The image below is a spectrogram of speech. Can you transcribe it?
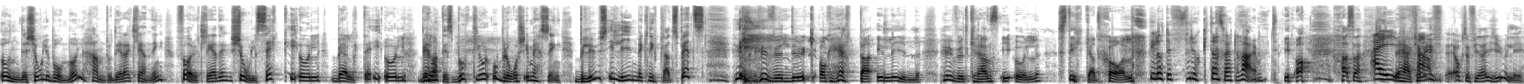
underkjol i bomull, handbroderad klänning, förkläde, kjolsäck i ull, bälte i ull, bältesbucklor och brosch i mässing, blus i lin med knypplad spets, hu- huvudduk och hetta i lin, huvudkrans i ull, stickad sjal. Det låter fruktansvärt varmt. Ja, alltså, Aj, det här kan fan. vi också fira jul i.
